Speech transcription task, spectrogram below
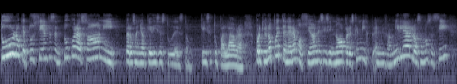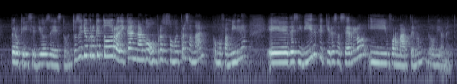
tú lo que tú sientes en tu corazón y, pero Señor, ¿qué dices tú de esto? ¿Qué dice tu palabra? Porque uno puede tener emociones y decir, no, pero es que en mi, en mi familia lo hacemos así, pero ¿qué dice Dios de esto? Entonces yo creo que todo radica en algo, un proceso muy personal como familia, eh, decidir que quieres hacerlo y informarte, ¿no? Obviamente.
